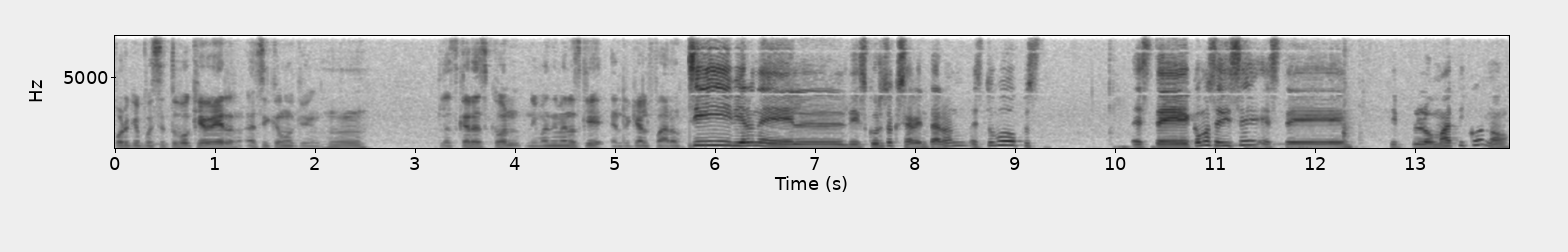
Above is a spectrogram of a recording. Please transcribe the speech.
porque pues se tuvo que ver así como que mm, las caras con ni más ni menos que Enrique Alfaro. Sí, vieron el discurso que se aventaron. Estuvo, pues, este, ¿cómo se dice? Este, diplomático, no.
